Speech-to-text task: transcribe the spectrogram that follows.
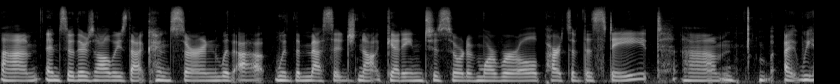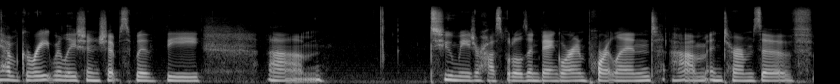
Um, and so there's always that concern with uh, with the message not getting to sort of more rural parts of the state. Um, I, we have great relationships with the two major hospitals in Bangor and Portland um, in terms of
